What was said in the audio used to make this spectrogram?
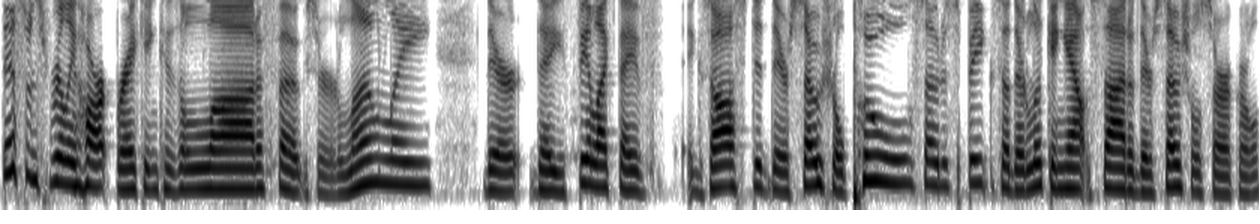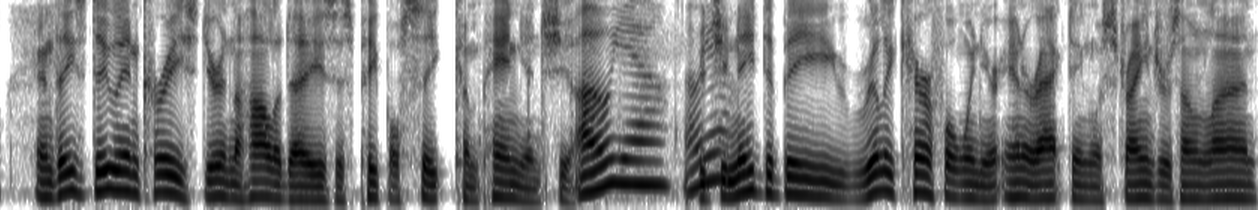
this one's really heartbreaking because a lot of folks are lonely. They're they feel like they've exhausted their social pool, so to speak. So they're looking outside of their social circle. And these do increase during the holidays as people seek companionship. Oh yeah. Oh but yeah. you need to be really careful when you're interacting with strangers online,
